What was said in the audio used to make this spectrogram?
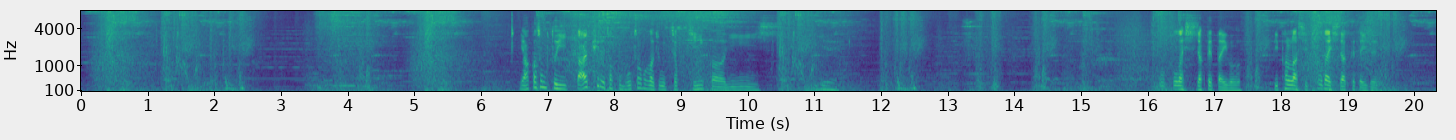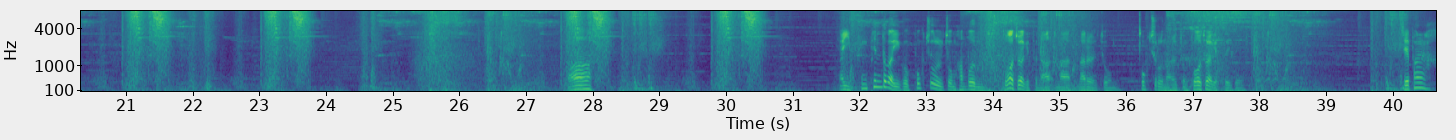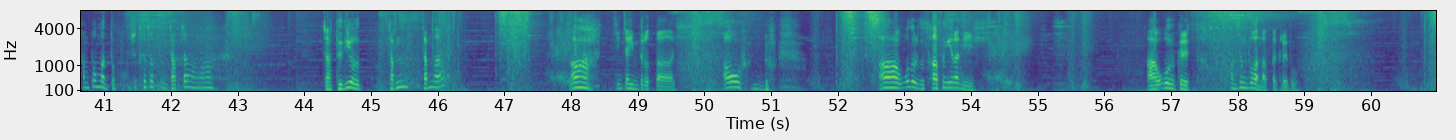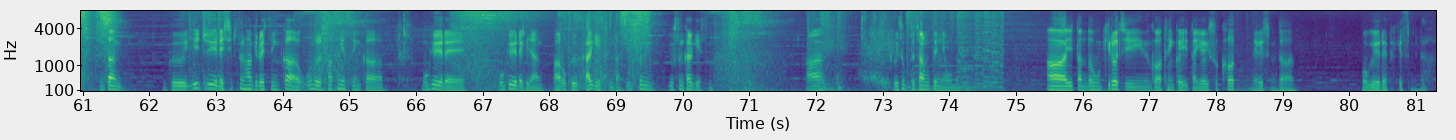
이 아까 전부터 이 딸피를 자꾸 못 잡아가지고 자꾸 지니까, 이, 또, 또다시 시작됐다 이거 비팔라시 또다시 시작됐다 이제 아. 야, 이 풍팬더가 이거 폭주를 좀 한번 도와줘야겠다. 나, 나, 나를 좀, 폭주로 나를 좀 도와줘야겠어, 이거. 제발 한 번만 더 폭주 터졌으면 잡잖아. 자, 드디어 잡, 잡나? 아, 진짜 힘들었다. 아우, 너. 아, 오늘도 4승이라니. 아, 오늘 그래, 3승부가 났다, 그래도. 일단, 그, 일주일에 10승 하기로 했으니까, 오늘 4승 했으니까, 목요일에, 목요일에 그냥 바로 그 갈게 있습니다. 6승, 6승 갈게 있습니다. 아, 여기서부터 잘못됐냐, 오늘. 아 일단 너무 길어지는 것 같으니까 일단 여기서 컷 내겠습니다. 목요일에 뵙겠습니다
